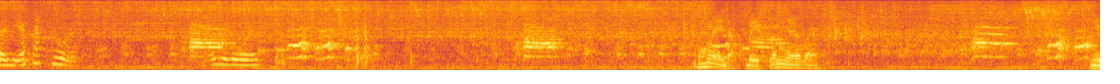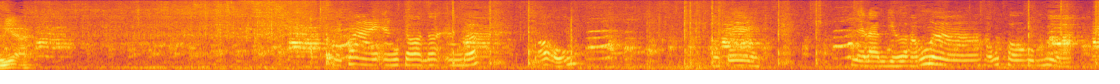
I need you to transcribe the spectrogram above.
Hơi dễ khắc thôi. Bỏ vô luôn món này đặc biệt lắm nha các bạn. Nhiều vậy à Này có ai ăn cho nó ăn bớt. Bỏ uổng ok. Này làm vừa không à, không khô không ngọt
